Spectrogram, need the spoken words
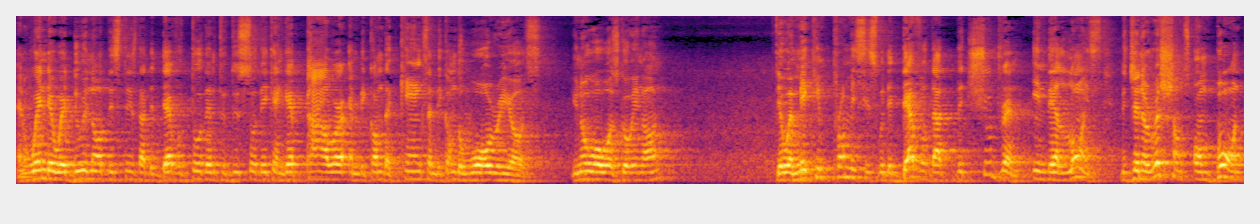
And when they were doing all these things that the devil told them to do so they can get power and become the kings and become the warriors, you know what was going on? They were making promises with the devil that the children in their loins, the generations unborn,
